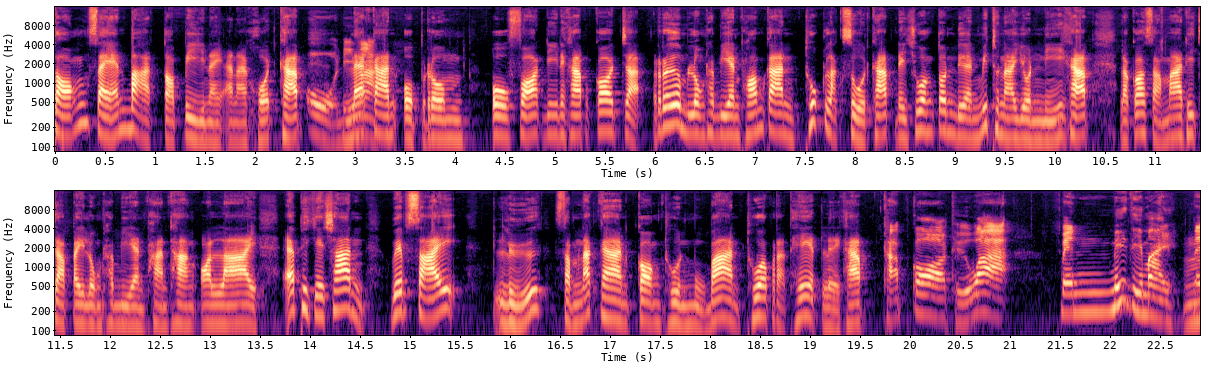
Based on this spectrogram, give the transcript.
2 0 0แสนบาทต่อปีในอนาคตครับโอ้ดีและมากการอบรม o f o r นี้นะครับก็จะเริ่มลงทะเบียนพร้อมกันทุกหลักสูตรครับในช่วงต้นเดือนมิถุนายนนี้ครับแล้วก็สามารถที่จะไปลงทะเบียนผ่านทางออนไลน์ แอปพลิเคชัน เว็บไซต์ หรือสำนักงานกองทุนหมู่บ้านทั่วประเทศเลยครับ ครับ ก็ถือว่าเป็นมิติใหม่อืมใน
